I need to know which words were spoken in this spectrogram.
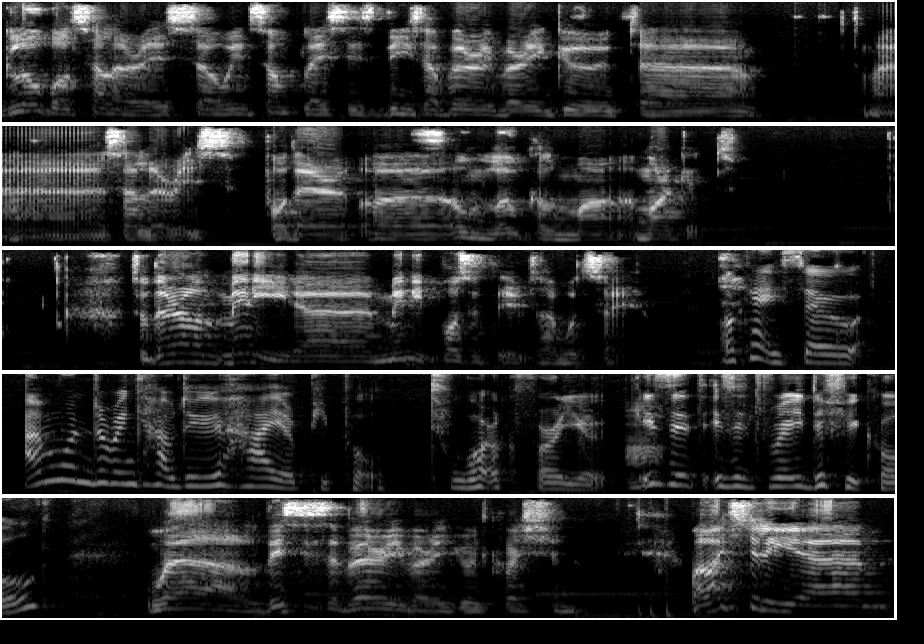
global salaries. So in some places, these are very very good uh, salaries for their own local mar- market. So there are many many positives, I would say. Okay, so I'm wondering, how do you hire people? Work for you? Is it is it very difficult? Well, this is a very very good question. Well, actually, um,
